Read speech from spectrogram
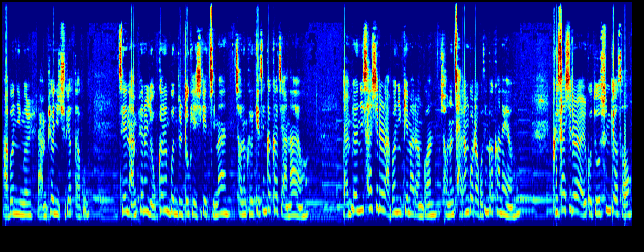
아버님을 남편이 죽였다고 제 남편을 욕하는 분들도 계시겠지만 저는 그렇게 생각하지 않아요. 남편이 사실을 아버님께 말한 건 저는 잘한 거라고 생각하네요. 그 사실을 알고도 숨겨서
